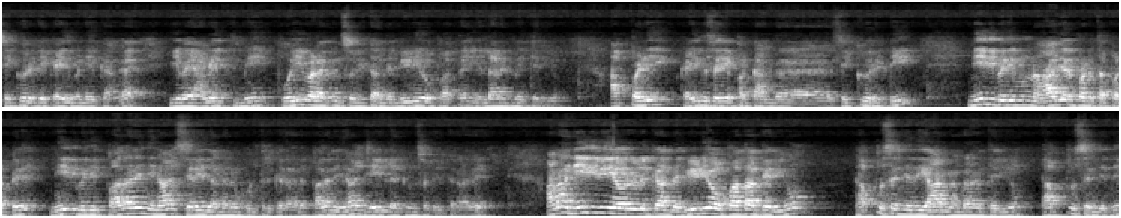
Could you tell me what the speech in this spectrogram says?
செக்யூரிட்டி கைது பண்ணியிருக்காங்க. இவை அனைத்துமே பொய் வழக்குன்னு சொல்லிட்டு அந்த வீடியோவை பார்த்தா எல்லாருக்குமே தெரியும். அப்படி கைது செய்யப்பட்ட அந்த செக்யூரிட்டி நீதிபதி முன் ஆஜர்படுத்தப்பட்டு நீதிபதி பதினைஞ்சு நாள் சிறை தண்டனை கொடுத்துருக்கிறாரு. பதினஞ்சு நாள் ஜெயிலில் இருக்குன்னு சொல்லியிருக்கிறாரு. ஆனால் நீதிபதி அவர்களுக்கு அந்த வீடியோவை பார்த்தா தெரியும். தப்பு செஞ்சது யார் நன்றாக தெரியும். தப்பு செஞ்சது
